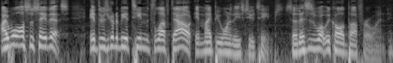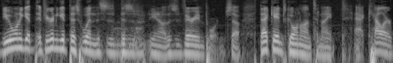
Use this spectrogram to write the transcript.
I will also say this: if there's going to be a team that's left out, it might be one of these two teams. So this is what we call a buffer win. If you want to get, if you're going to get this win, this is this is you know this is very important. So that game's going on tonight at Keller.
